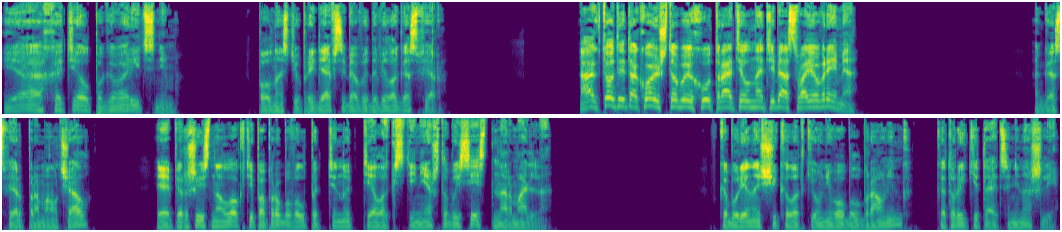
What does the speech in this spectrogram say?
«Я хотел поговорить с ним», — полностью придя в себя, выдавила Гасфер. «А кто ты такой, чтобы их утратил на тебя свое время?» Агасфер промолчал и, опершись на локти, попробовал подтянуть тело к стене, чтобы сесть нормально. В кобуре на щиколотке у него был браунинг, который китайцы не нашли.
